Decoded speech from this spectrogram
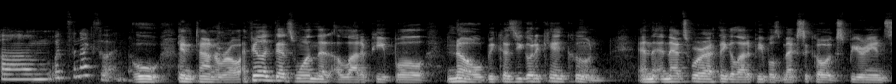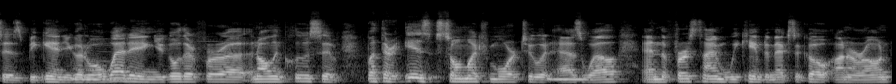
Um, what's the next one? Ooh, Quintana Roo. I feel like that's one that a lot of people know because you go to Cancun. And, and that's where I think a lot of people's Mexico experiences begin. You go to a mm-hmm. wedding, you go there for a, an all inclusive, but there is so much more to it as mm-hmm. well. And the first time we came to Mexico on our own,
